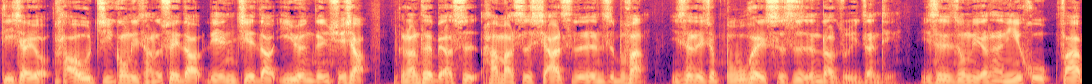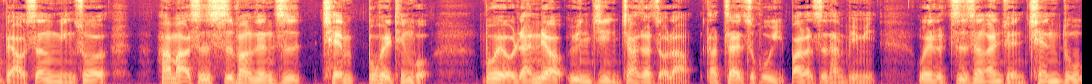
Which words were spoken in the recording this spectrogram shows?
地下有好几公里长的隧道连接到医院跟学校。格朗特表示，哈马斯挟持的人质不放，以色列就不会实施人道主义暂停。以色列总理亚塔尼胡发表声明说，哈马斯释放人质。前不会停火，不会有燃料运进加沙走廊。他再次呼吁巴勒斯坦平民为了自身安全迁都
